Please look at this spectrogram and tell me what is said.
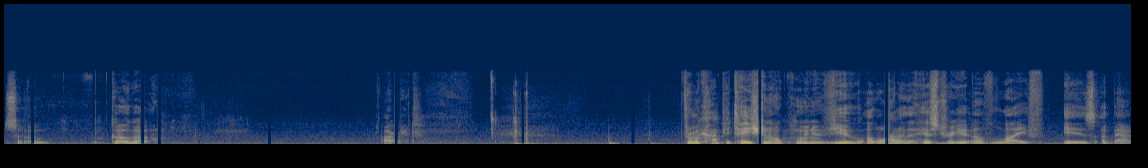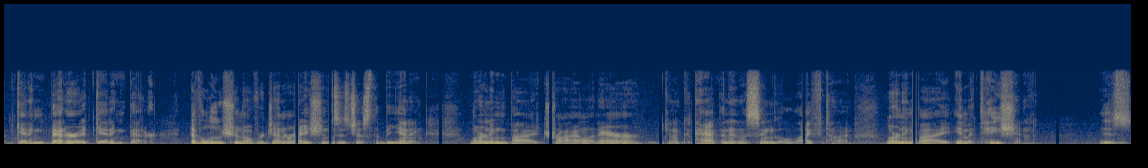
So go, go. All right. From a computational point of view, a lot of the history of life is about getting better at getting better. Evolution over generations is just the beginning. Learning by trial and error you know, can happen in a single lifetime. Learning by imitation is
